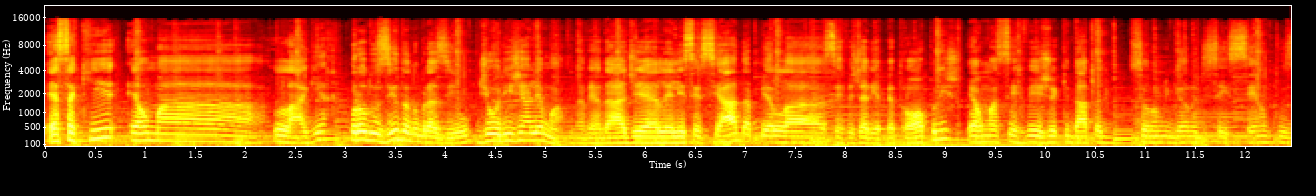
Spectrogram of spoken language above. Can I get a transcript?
Essa aqui é uma lager produzida no Brasil de origem alemã. Na verdade, ela é licenciada pela cervejaria Petrópolis. É uma cerveja que data, se eu não me engano, de 600,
